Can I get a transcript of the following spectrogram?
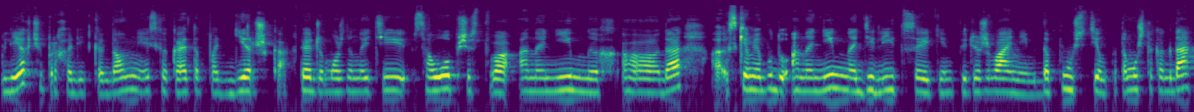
легче проходить, когда у меня есть какая-то поддержка. Опять же, можно найти сообщество анонимных, э, да, а, с кем я буду анонимно делиться этими переживаниями, допустим, потому что когда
